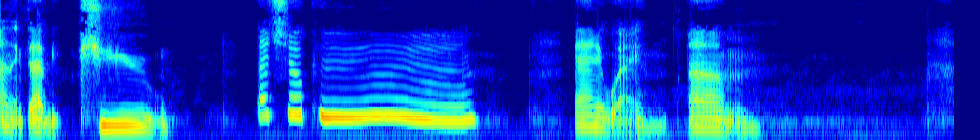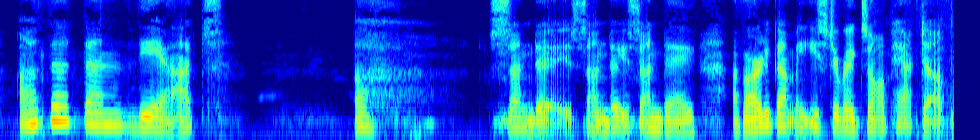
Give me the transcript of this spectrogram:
I think that'd be cute. That's so cool. Anyway, um, other than that, uh, Sunday, Sunday, Sunday. I've already got my Easter eggs all packed up.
